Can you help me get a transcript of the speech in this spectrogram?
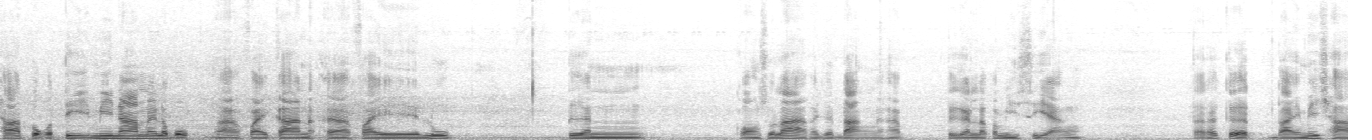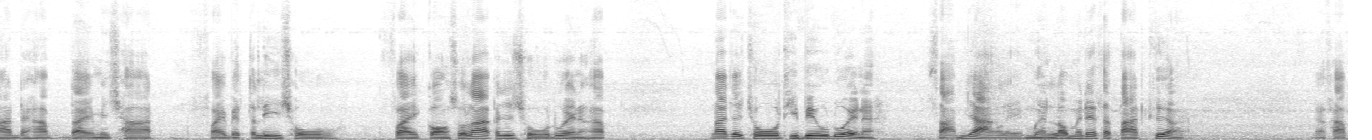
ชาร์จปกติมีน้ำในระบบ อ่า ไฟการ อ่า ไฟรูปเตือนกองโซล่าก็จะดังนะครับ เตือนแล้วก็มีเสียงแต่ถ้าเกิดไดไม่ชาร์จนะครับ ไดไม่ชาร์จ ฟแบตเตอรี่โชว์ ไฟกองโซล่าก็จะโชว์ด้วยนะครับ น่าจะโชว์ทีเบลด้วยนะสามอย่างเลย เหมือนเราไม่ได้สตาร์ทเครื่องนะครับ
